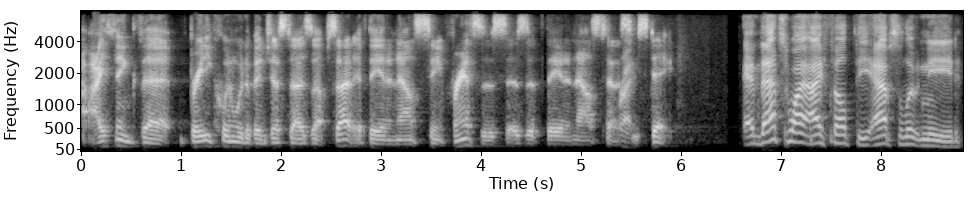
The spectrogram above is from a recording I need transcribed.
I think that Brady Quinn would have been just as upset if they had announced St. Francis as if they had announced Tennessee right. State. And that's why I felt the absolute need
